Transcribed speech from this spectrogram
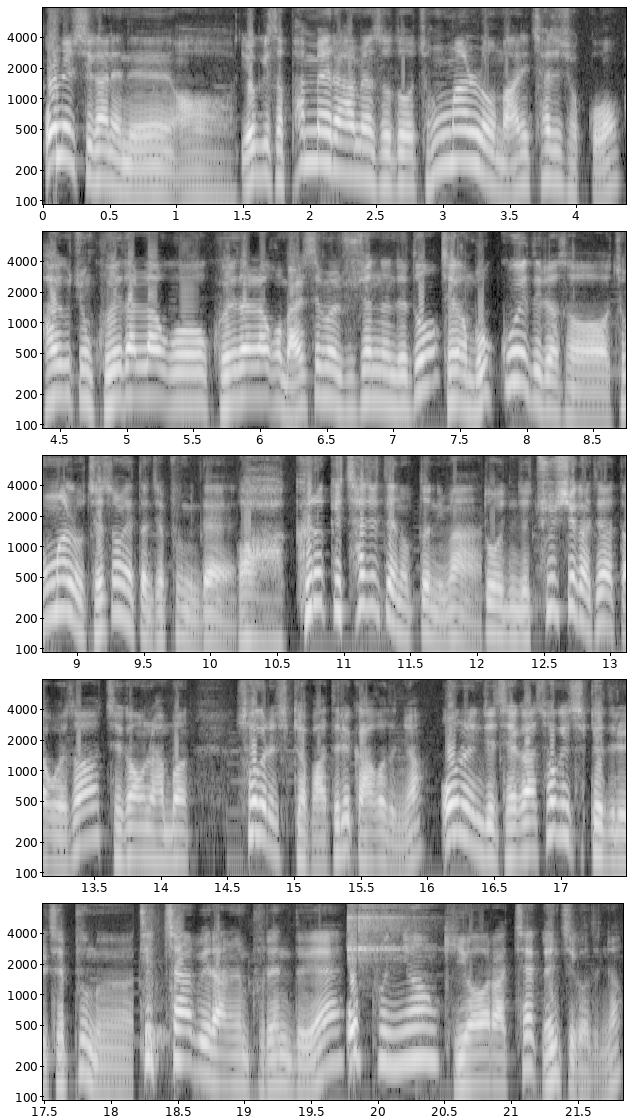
오늘 시간에는 어, 여기서 판매를 하면서도 정말로 많이 찾으셨고 아 이거 좀 구해달라고 구해달라고 말씀을 주셨는데도 제가 못 구해드려서 정말로 죄송했던 제품인데 와 그렇게 찾을 데는 없더니만 또 이제 출시가 되었다고 해서 제가 오늘 한번 소개를 시켜봐 드릴까 하거든요. 오늘 이제 제가 소개시켜 드릴 제품은 티찹이라는 브랜드의 오픈형 기어 라쳇 렌치거든요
